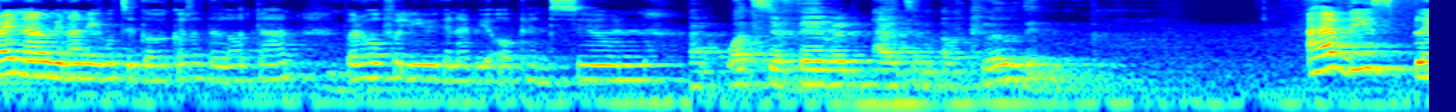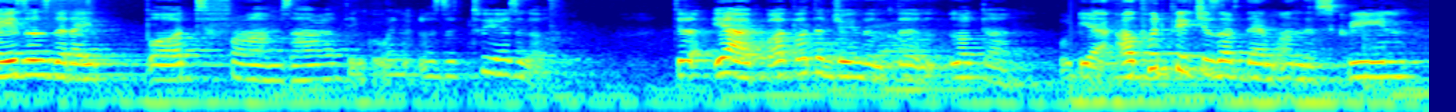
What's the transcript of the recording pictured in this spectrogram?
Right now we're not able to go because of the lockdown, but hopefully we're gonna be open soon. What's your favorite item of clothing? I have these blazers that I bought from Zara. I think when was it two years ago? Did I, yeah, I bought, them during the, the lockdown. Yeah, I'll put pictures of them on the screen.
